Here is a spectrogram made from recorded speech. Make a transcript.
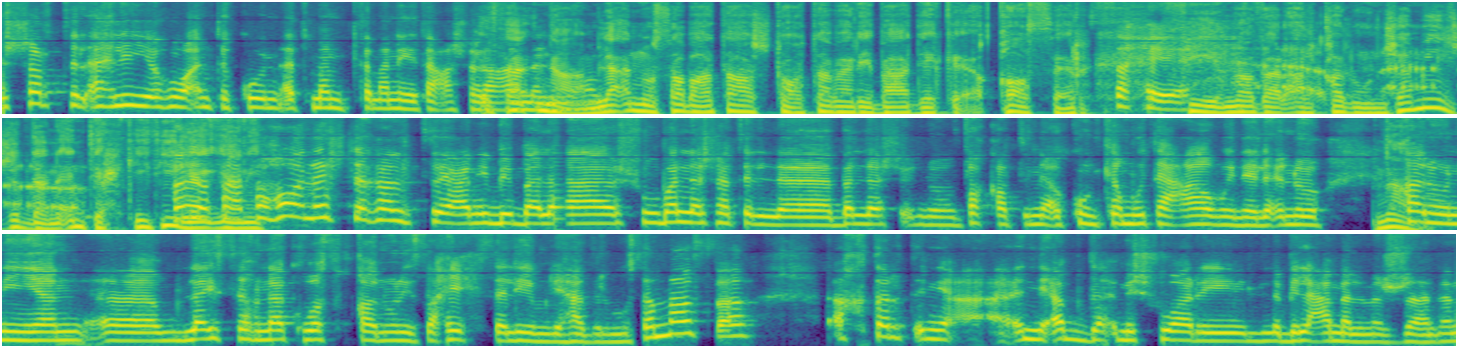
شرط الأهلية هو أن تكون أتممت 18 عاما نعم لأنه 17 تعتبري بعدك قاصر صحيح. في نظر القانون جميل جدا أنت حكيتي لي يعني فهون اشتغلت يعني ببلاش وبلشت بلش أنه فقط أني أكون كمتعاونة لأنه نعم. قانونيا ليس هناك وصف قانوني صحيح سليم لهذا المسمى ف اخترت إني إني أبدأ مشواري بالعمل مجانا.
